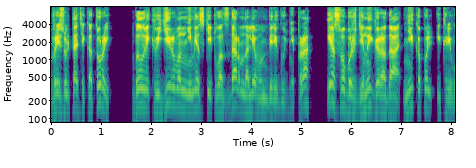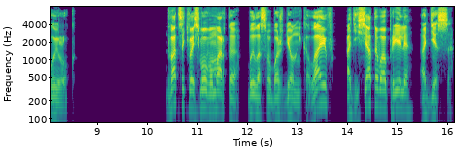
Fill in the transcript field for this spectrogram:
в результате которой был ликвидирован немецкий плацдарм на левом берегу Днепра и освобождены города Никополь и Кривой Рог. 28 марта был освобожден Николаев, а 10 апреля – Одесса.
